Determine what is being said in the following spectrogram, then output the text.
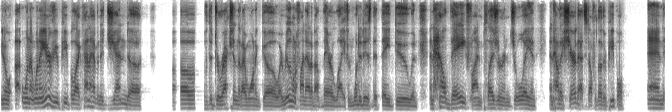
you know, when I, when I interview people, I kind of have an agenda of the direction that I want to go. I really want to find out about their life and what it is that they do and and how they find pleasure and joy and and how they share that stuff with other people. And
